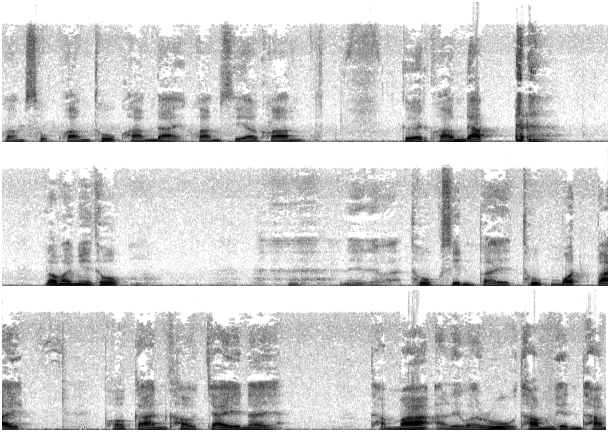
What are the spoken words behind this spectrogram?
ความสุขความทุกข์ความได้ ความเสียความเกิดความดับก็ไม่มีทุกข์นี่เรียกว่า ทุกข์สิ้นไปทุกข์หมดไป เพราะการเข้าใจในธรรมะเรียกว่ารู้ธรรมเห็นธรรม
